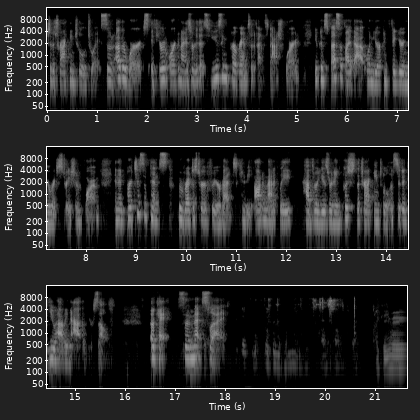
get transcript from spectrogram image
to the tracking tool of choice. So in other words, if you're an organizer that's using programs and events dashboard, you can specify that when you're configuring your registration form. And then participants who register for your event can be automatically have their username pushed to the tracking tool instead of you having to add them yourself. Okay, so next slide. Okay,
